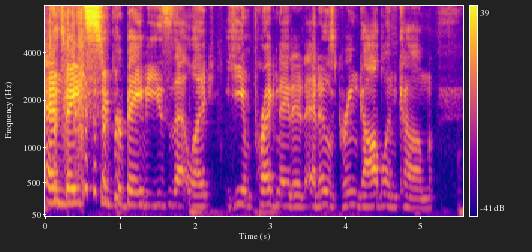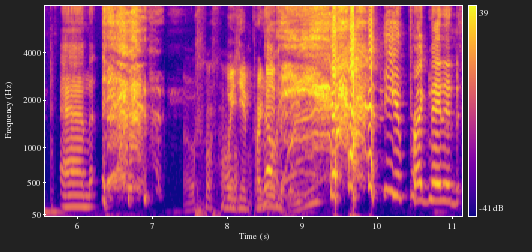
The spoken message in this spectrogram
and made super babies that like he impregnated, and it was Green Goblin come, and oh. Wait, he impregnated No. the baby? he impregnated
